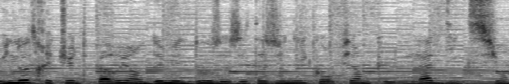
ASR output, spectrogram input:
Une autre étude parue en 2012 aux États-Unis confirme que l'addiction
